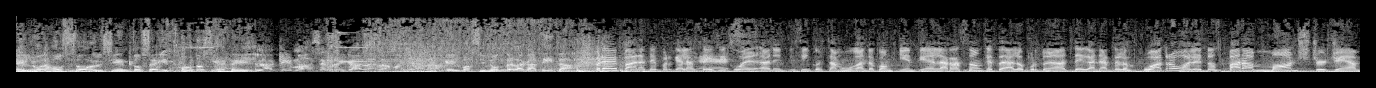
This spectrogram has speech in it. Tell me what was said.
El nuevo Sol 106.7. La que más se regala en la mañana. El vacilón de la gatita. Prepárate porque a las 6 y 45 estamos jugando con quien tiene la razón, que te da la oportunidad de ganarte los cuatro boletos para Monster Jam.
